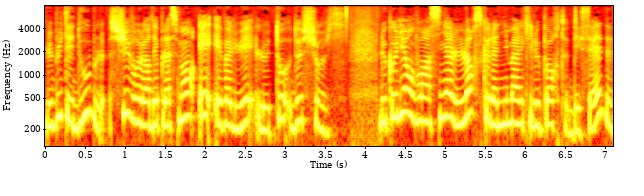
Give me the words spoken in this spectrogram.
Le but est double, suivre leur déplacement et évaluer le taux de survie. Le collier envoie un signal lorsque l'animal qui le porte décède,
